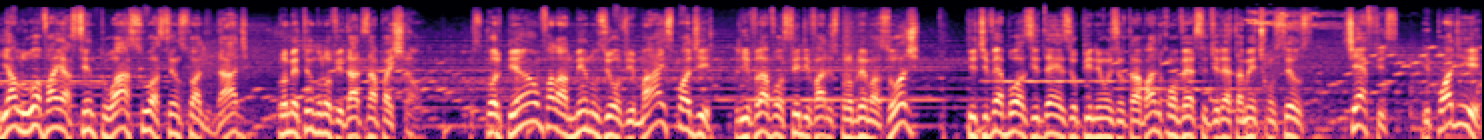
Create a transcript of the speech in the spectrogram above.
E a lua vai acentuar sua sensualidade, prometendo novidades na paixão. Escorpião, falar menos e ouvir mais pode livrar você de vários problemas hoje. Se tiver boas ideias e opiniões no trabalho, converse diretamente com seus chefes e pode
